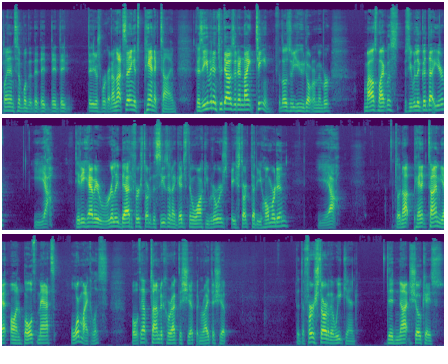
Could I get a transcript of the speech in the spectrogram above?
Plain and simple, they, they, they, they, they just work out. I'm not saying it's panic time, because even in 2019, for those of you who don't remember, Miles Mikolas, was he really good that year? Yeah. Did he have a really bad first start of the season against the Milwaukee Brewers, a start that he homered in? Yeah. So not panic time yet on both Matz or Mikolas. Both have time to correct the ship and right the ship. But the first start of the weekend did not showcase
